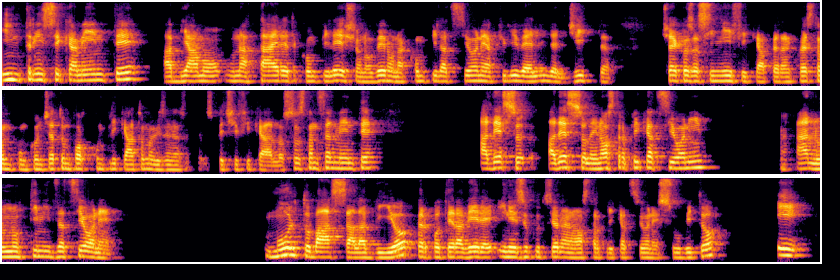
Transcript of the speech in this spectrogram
intrinsecamente abbiamo una tired compilation, ovvero una compilazione a più livelli del JIT. Cioè cosa significa? Per, questo è un, un concetto un po' complicato, ma bisogna specificarlo. Sostanzialmente adesso, adesso le nostre applicazioni hanno un'ottimizzazione molto bassa all'avvio per poter avere in esecuzione la nostra applicazione subito e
